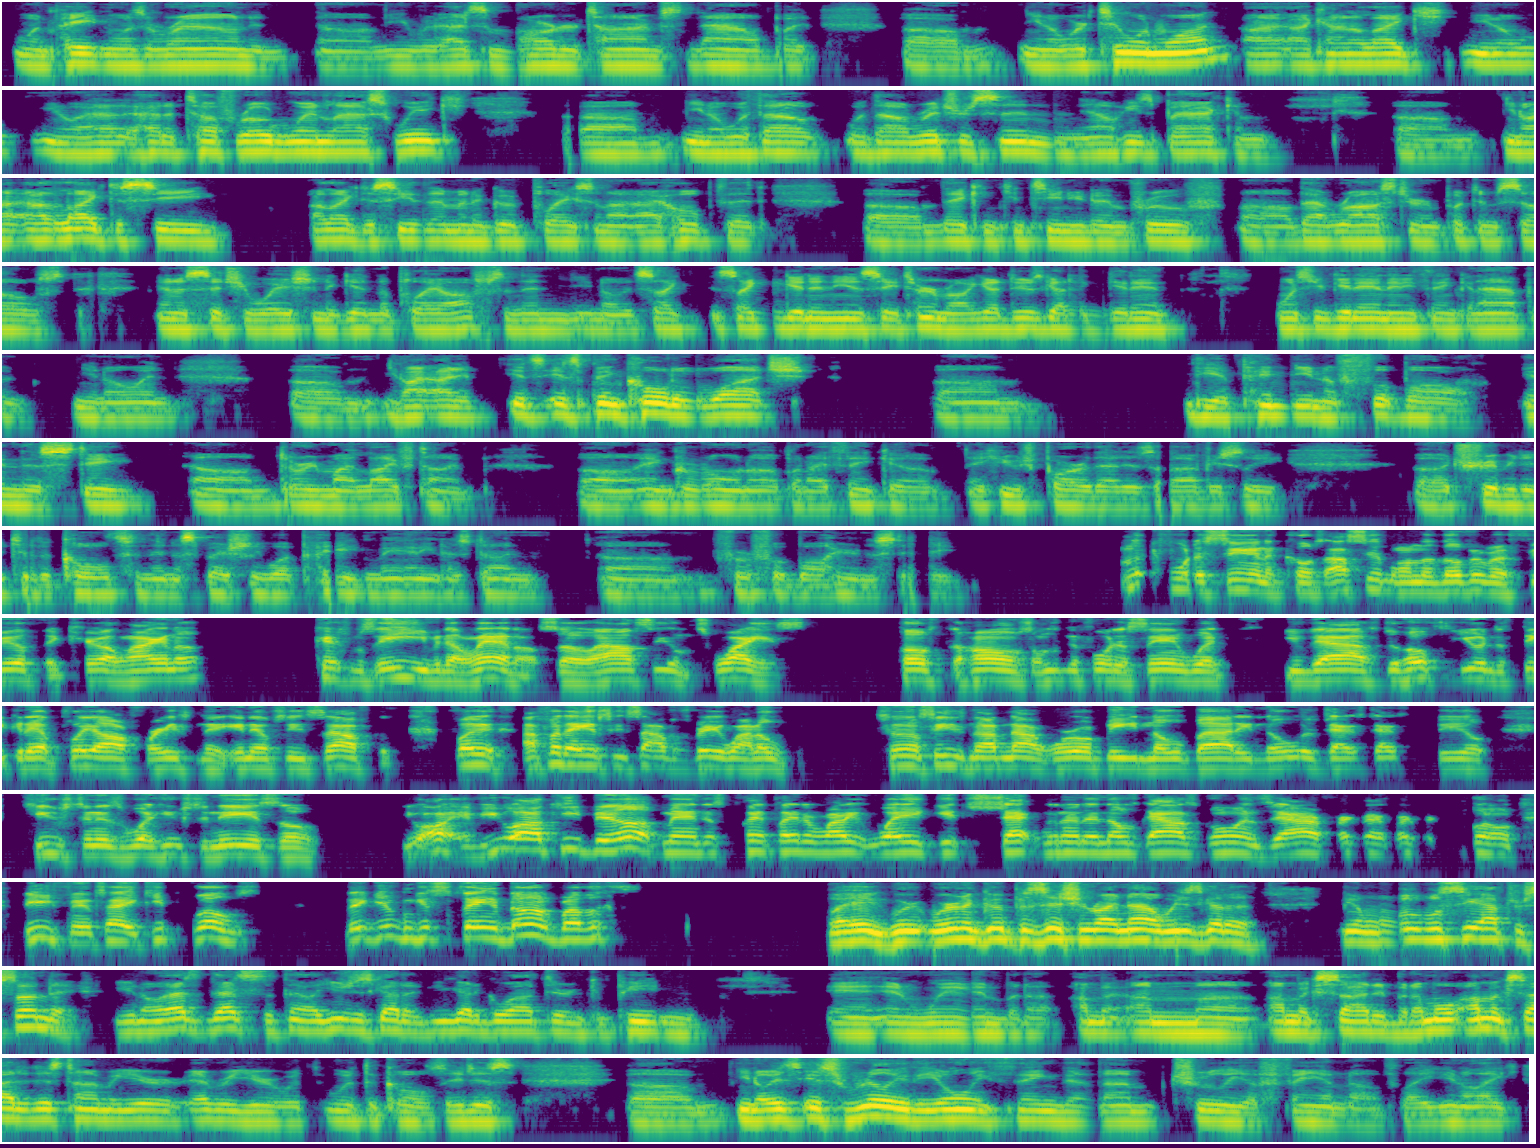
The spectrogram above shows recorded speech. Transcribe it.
when Peyton was around, and um, you would have had some harder times now. But um, you know, we're two and one. I, I kind of like you know, you know, I had, had a tough road win last week. Um, you know, without without Richardson, and now he's back, and um, you know, I, I, like to see I like to see them in a good place, and I, I hope that um, they can continue to improve uh, that roster and put themselves in a situation to get in the playoffs. And then you know, it's like it's like getting in the NCAA tournament. All you got to do is got to get in once you get in, anything can happen, you know. And um, you know, I, I, it's it's been cool to watch um, the opinion of football in this state um, during my lifetime uh, and growing up. And I think uh, a huge part of that is obviously uh, attributed to the Colts, and then especially what Peyton Manning has done um, for football here in the state. I'm looking forward to seeing the Colts. I'll see them on the November 5th at Carolina, Christmas Eve in Atlanta. So I'll see them twice close to home. So I'm looking forward to seeing what you guys do. Hopefully, you're in the thick of that playoff race in the NFC South. I feel the AFC South is very wide open. Tennessee's not not world beating nobody. No one's Jacksonville. Houston is what Houston is. So you all, if you all keep it up, man, just play, play the right way. Get Shaq Leonard and those guys going. Zaire, put on defense. Hey, keep it close. Think you can get some things done, brother. Well, hey, we're we're in a good position right now. We just got to, you know, we'll, we'll see after Sunday. You know, that's that's the thing. You just got to you got to go out there and compete and and, and win. But I, am I'm I'm, uh, I'm excited. But I'm I'm excited this time of year every year with with the Colts. It just um, you know it's it's really the only thing that I'm truly a fan of. Like you know like.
